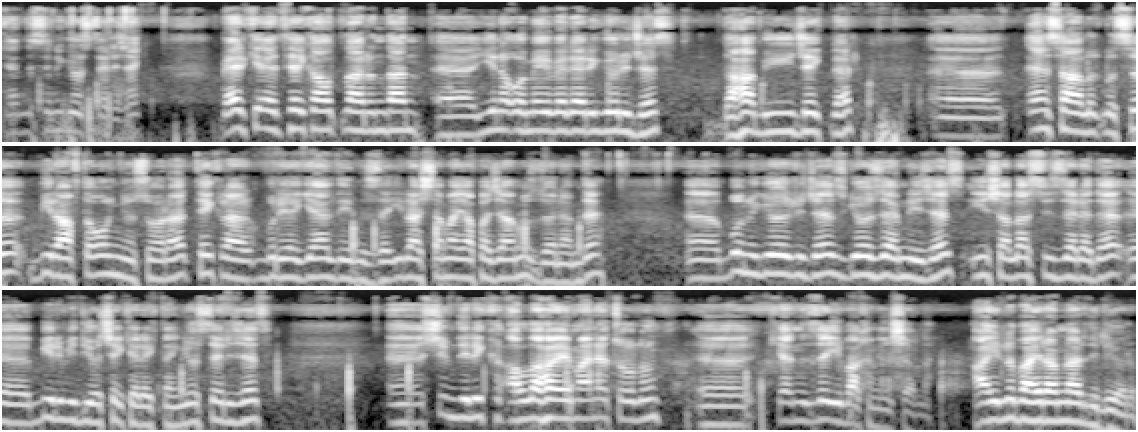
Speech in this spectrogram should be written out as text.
kendisini gösterecek. Belki etek altlarından e, yine o meyveleri göreceğiz. Daha büyüyecekler. E, en sağlıklısı bir hafta 10 gün sonra tekrar buraya geldiğimizde ilaçlama yapacağımız dönemde e, bunu göreceğiz, gözlemleyeceğiz. İnşallah sizlere de e, bir video çekerekten göstereceğiz. E, şimdilik Allah'a emanet olun. E, kendinize iyi bakın inşallah. Hayırlı bayramlar diliyorum.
